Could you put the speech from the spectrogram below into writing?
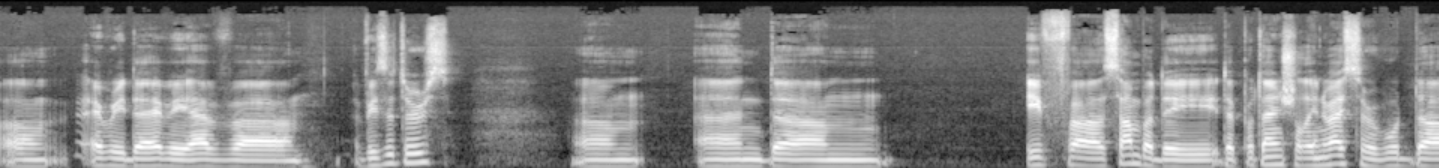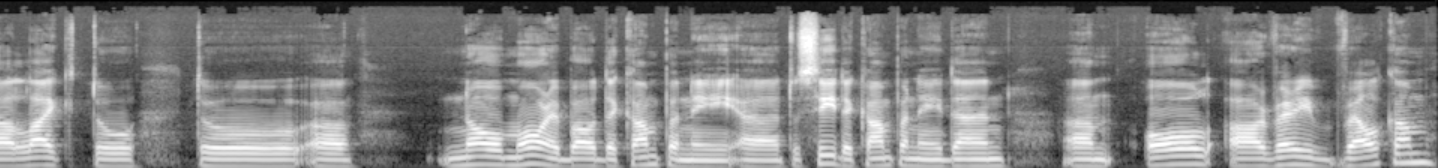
um, every day we have uh, visitors, um, and um, if uh, somebody, the potential investor, would uh, like to to uh, know more about the company, uh, to see the company, then um, all are very welcome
